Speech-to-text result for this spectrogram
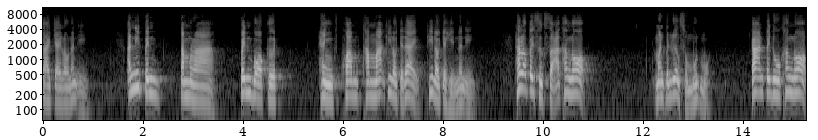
กายใจเรานั่นเอง อันนี้เป็นตำราเป็นบ่อเกิดแห่งความธรรมะที่เราจะได้ที่เราจะเห็นนั่นเอง ถ้าเราไปศึกษาข้างนอก มันเป็นเรื่องสมมุติหมด การไปดูข้างนอก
